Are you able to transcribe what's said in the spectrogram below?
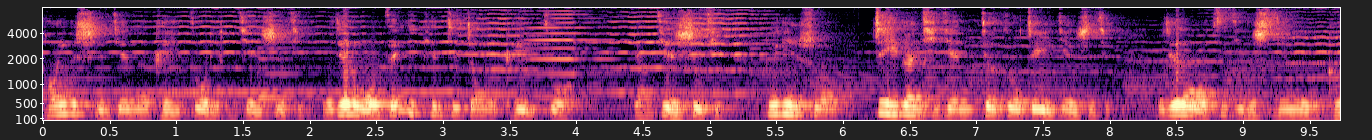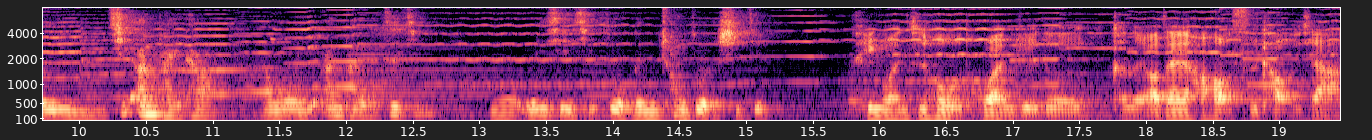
同一个时间呢，可以做两件事情。我觉得我在一天之中也可以做两件事情，不一定说这一段期间就做这一件事情。我觉得我自己的时间我可以去安排它，然后也安排我自己呃文学写作跟创作的时间。听完之后，我突然觉得可能要再好好思考一下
